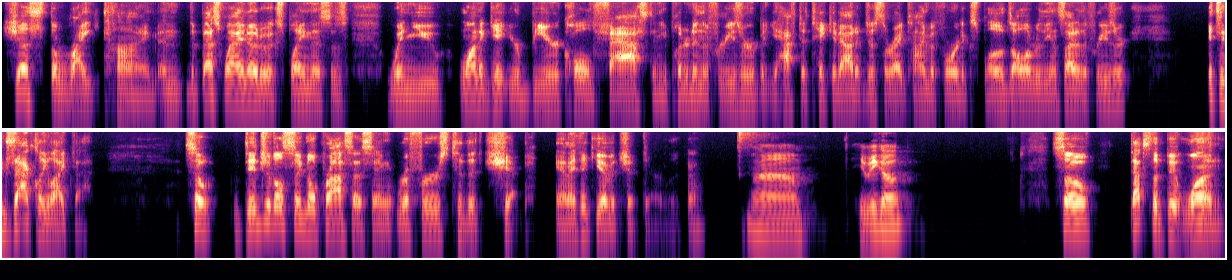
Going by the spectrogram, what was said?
just the right time. And the best way I know to explain this is when you want to get your beer cold fast and you put it in the freezer, but you have to take it out at just the right time before it explodes all over the inside of the freezer. It's exactly like that. So, digital signal processing refers to the chip. And I think you have a chip there, Luca. Um, here we go. So that's the bit one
